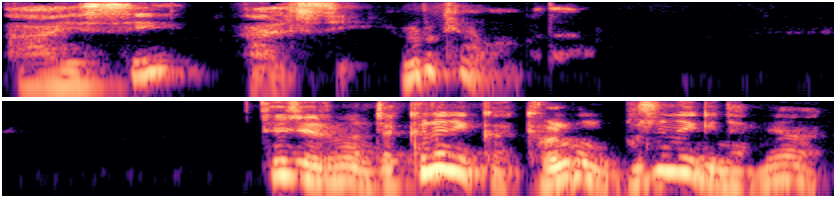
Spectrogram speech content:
IC, RC 이렇게 나온 거다. 되죠, 여러분? 자, 그러니까 결국 무슨 얘기냐면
